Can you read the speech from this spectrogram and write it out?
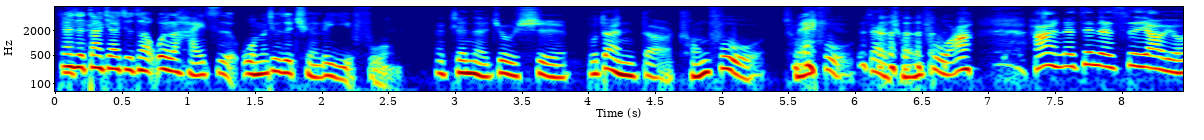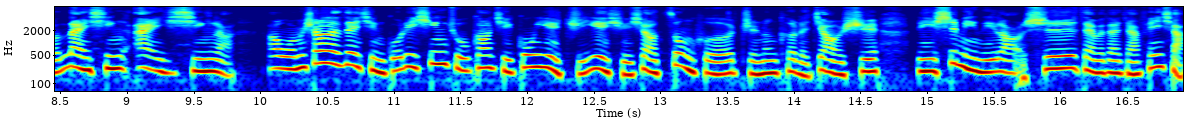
但是大家知道，为了孩子，我们就是全力以赴。那真的就是不断的重复、重复 再重复啊！好，那真的是要有耐心、爱心了。好，我们稍后再请国立新竹高级工业职业学校综合职能科的教师李世明李老师，再为大家分享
